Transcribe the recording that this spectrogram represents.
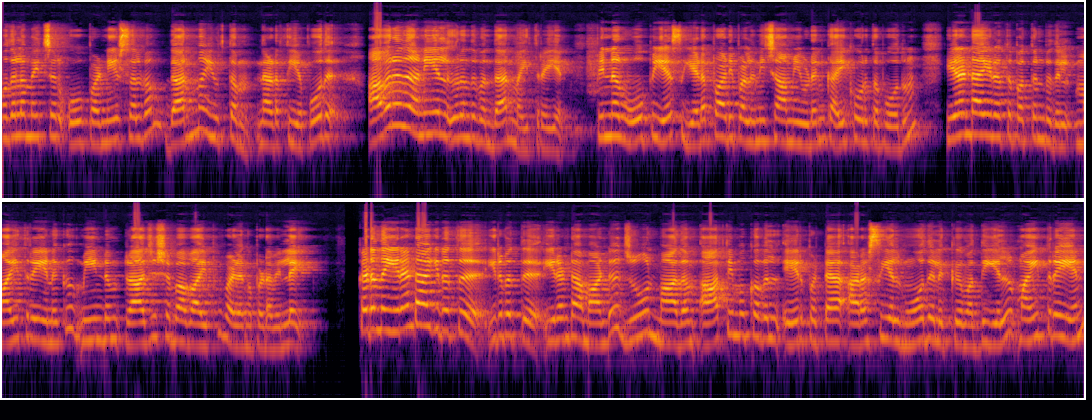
முதலமைச்சர் ஓ பன்னீர்செல்வம் தர்ம யுத்தம் நடத்திய போது அவரது அணியில் இருந்து வந்தார் மைத்ரேயன். பின்னர் ஓபிஎஸ் எடப்பாடி பழனிசாமியுடன் கைகோர்த்த போதும் இரண்டாயிரத்து பத்தொன்பதில் மைத்ரேயனுக்கு மீண்டும் ராஜ்யசபா வாய்ப்பு வழங்கப்படவில்லை. கடந்த இரண்டாயிரத்து இருபத்து இரண்டாம் ஆண்டு ஜூன் மாதம் அதிமுகவில் ஏற்பட்ட அரசியல் மோதலுக்கு மத்தியில் மைத்ரேயன்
